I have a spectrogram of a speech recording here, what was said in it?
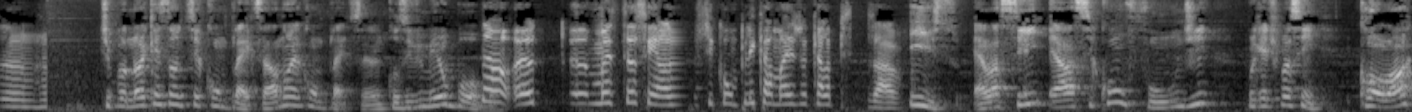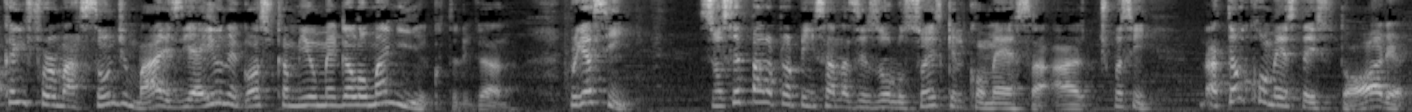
Aham. Tipo, não é questão de ser complexa, ela não é complexa, ela é inclusive meio boba. Não, eu, eu- mas assim, ela se complica mais do que ela precisava. Isso, ela se, ela se confunde, porque, tipo assim, coloca informação demais e aí o negócio fica meio megalomaníaco, tá ligado? Porque assim, se você para pra pensar nas resoluções que ele começa a, tipo assim, até o começo da história,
